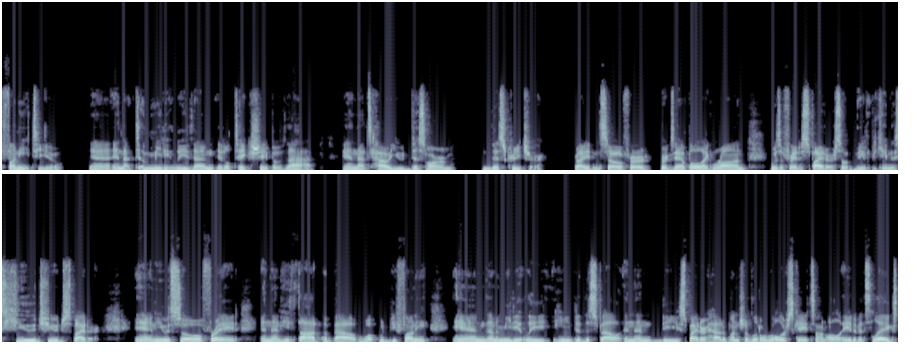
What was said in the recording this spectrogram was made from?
funny to you, and, and that immediately then it'll take shape of that, and that's how you disarm this creature right? And so, for for example, like Ron was afraid of spiders, so he became this huge, huge spider, and he was so afraid. And then he thought about what would be funny, and then immediately he did the spell, and then the spider had a bunch of little roller skates on all eight of its legs,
